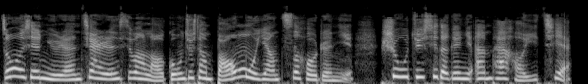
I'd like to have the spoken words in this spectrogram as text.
总有些女人嫁人希望老公就像保姆一样伺候着你，事无巨细的给你安排好一切，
